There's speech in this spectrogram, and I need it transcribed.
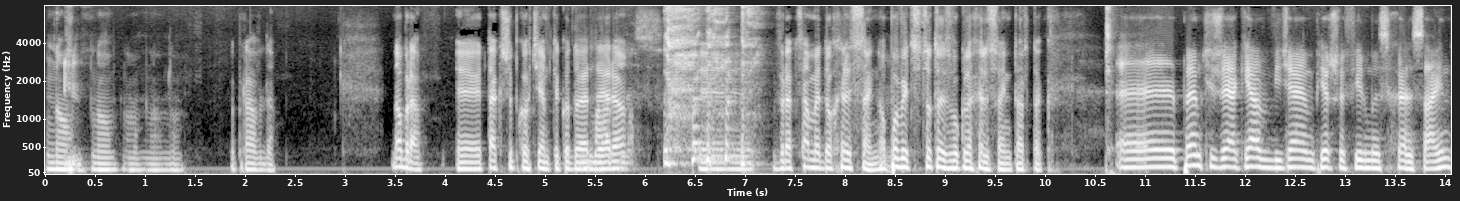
No, no, no, no, no. To prawda. Dobra, e, tak szybko chciałem tylko do RDR-a. E, wracamy do Hellsign. Opowiedz, co to jest w ogóle Hellsign, Tartak? E, powiem ci, że jak ja widziałem pierwsze filmy z Hellsign,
